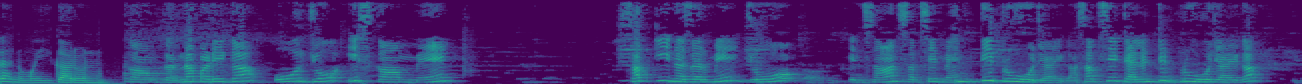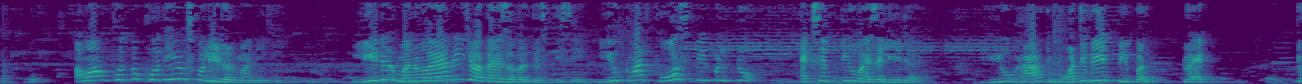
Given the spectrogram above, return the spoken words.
رہنمائی کرن کام کرنا پڑے گا اور جو کی نظر میں انسان سب سے محنتی پروو ہو جائے گا سب سے ٹیلنٹڈ پروو ہو جائے گا عوام خود بخود ہی اس کو لیڈر مانے گی لیڈر منوایا نہیں جاتا ہے زبردستی سے you can't force people to accept you as a leader you have to motivate people to to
